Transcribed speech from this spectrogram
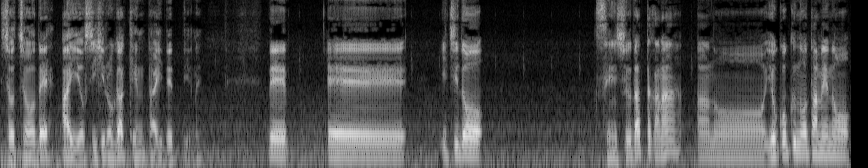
所長で、愛義弘が検体でっていうね。で、えー、一度、先週だったかな？あのー、予告のための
